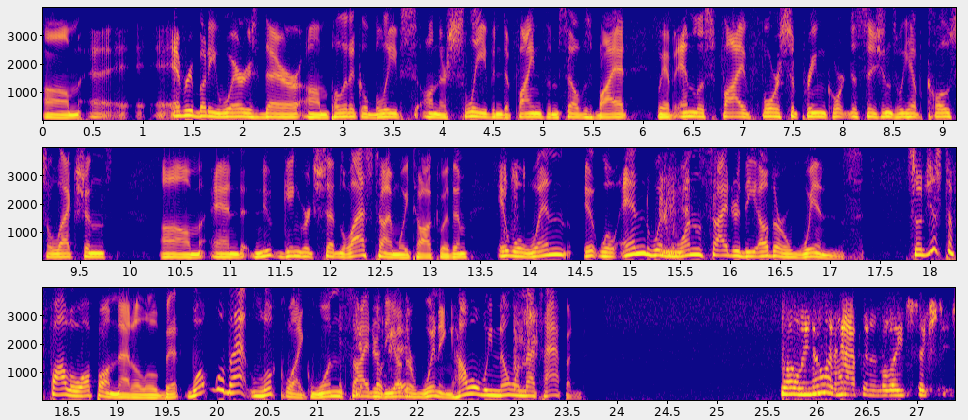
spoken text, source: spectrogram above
Um, everybody wears their um, political beliefs on their sleeve and defines themselves by it. We have endless five, four Supreme Court decisions. We have close elections. Um, and Newt Gingrich said the last time we talked with him, it will win. It will end when one side or the other wins. So just to follow up on that a little bit, what will that look like? One side or the okay. other winning? How will we know when that's happened? Well, we know it happened in the late '60s.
